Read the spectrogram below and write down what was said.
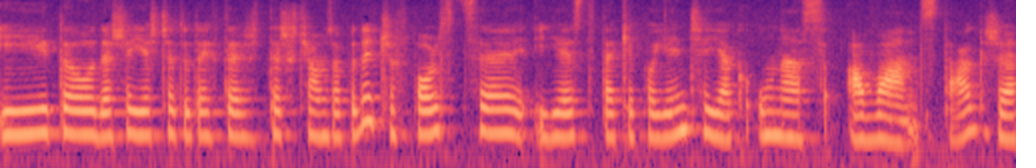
I to Dasza jeszcze tutaj też, też chciałam zapytać, czy w Polsce jest takie pojęcie jak u nas awans, tak? Że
